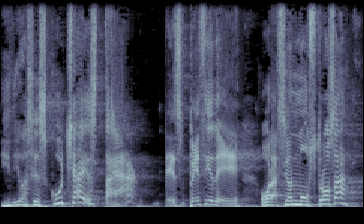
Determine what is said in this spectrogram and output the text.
Y Dios escucha esta especie de oración monstruosa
